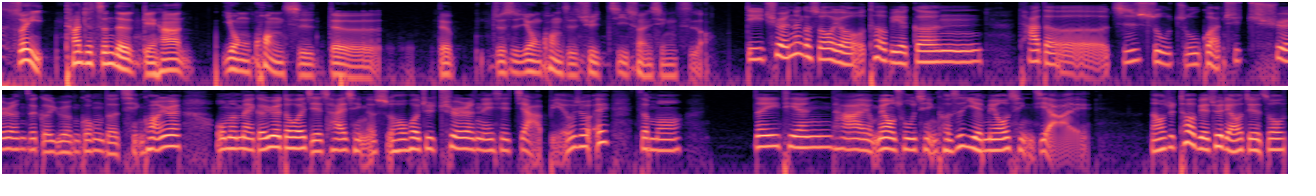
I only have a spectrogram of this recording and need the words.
所以他就真的给他用矿值的的，就是用矿值去计算薪资哦。的确，那个时候有特别跟他的直属主管去确认这个员工的情况，因为我们每个月都会结差勤的时候会去确认那些价别。我就得，哎，怎么那一天他有没有出勤，可是也没有请假，哎，然后去特别去了解之后，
